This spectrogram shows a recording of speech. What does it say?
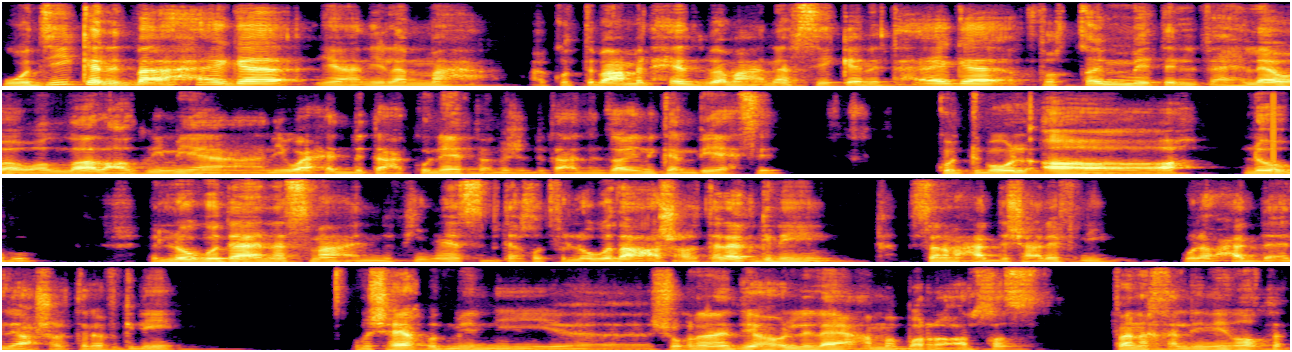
ودي كانت بقى حاجة يعني لما كنت بعمل حسبة مع نفسي كانت حاجة في قمة الفهلوة والله العظيم يعني واحد بتاع كنافة مش بتاع design كان بيحسب. كنت بقول آه logo. ال logo ده أنا أسمع إن في ناس بتاخد في اللوجو ده 10000 جنيه. بس أنا ما حدش عارفني ولو حد قال لي 10000 جنيه مش هياخد مني آه، شغلانة دي هقول لي لا يا عم بره أرخص. فأنا خليني ناطق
